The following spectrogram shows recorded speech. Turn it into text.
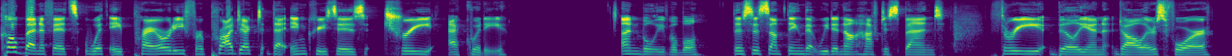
co benefits with a priority for project that increases tree equity. Unbelievable. This is something that we did not have to spend $3 billion for.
